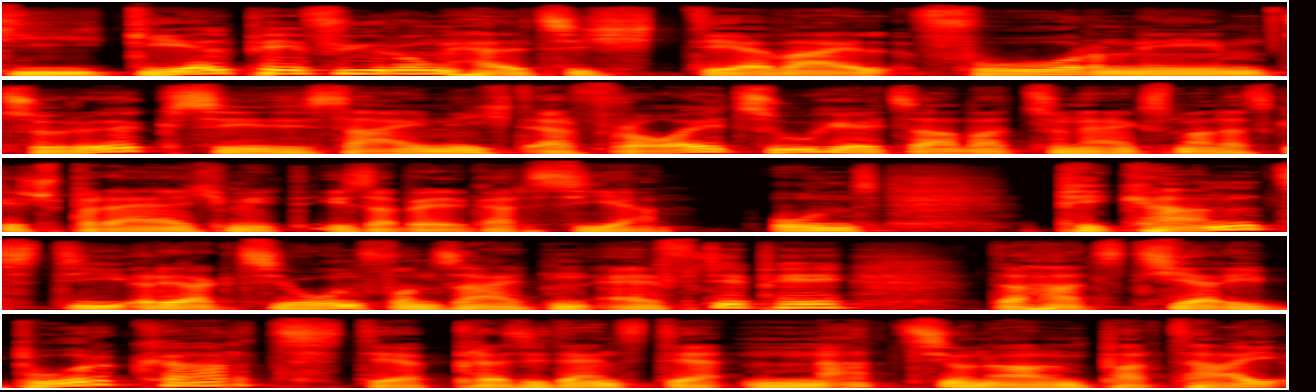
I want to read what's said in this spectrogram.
Die GLP-Führung hält sich derweil vornehm zurück. Sie sei nicht erfreut, suche jetzt aber zunächst mal das Gespräch mit Isabel Garcia. Und pikant die Reaktion von Seiten FDP. Da hat Thierry Burkhardt, der Präsident der Nationalen Partei,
